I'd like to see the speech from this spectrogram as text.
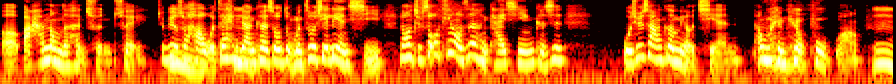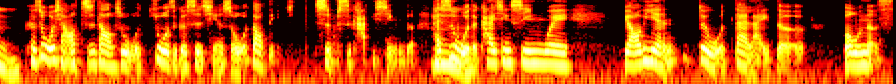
呃，把它弄得很纯粹。就比如说，好，我在表演课的时候，我们做一些练习，然后就说：“哦，天，我真的很开心。”可是我去上课没有钱，那我也没有曝光。嗯，可是我想要知道，说我做这个事情的时候，我到底是不是开心的？还是我的开心是因为表演对我带来的 bonus？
